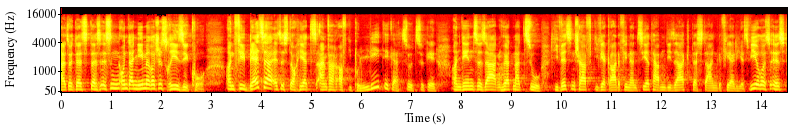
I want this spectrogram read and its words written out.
Also das, das ist ein unternehmerisches Risiko. Und viel besser ist es doch jetzt einfach auf die Politiker zuzugehen und denen zu sagen, hört mal zu, die Wissenschaft, die wir gerade finanziert haben, die sagt, dass da ein gefährliches Virus ist.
